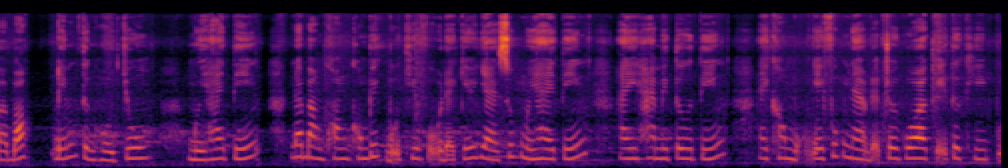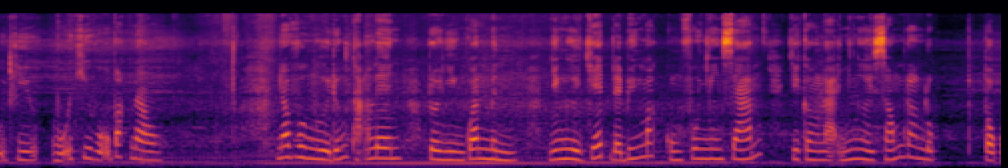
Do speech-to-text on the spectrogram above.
và bóc đếm từng hồi chuông. 12 tiếng, nó băn khoăn không biết buổi khiêu vũ đã kéo dài suốt 12 tiếng hay 24 tiếng hay không một giây phút nào đã trôi qua kể từ khi buổi chiều buổi khiêu vũ bắt đầu. Nó vươn người đứng thẳng lên rồi nhìn quanh mình, những người chết đã biến mất cùng phu nhân xám, chỉ còn lại những người sống đang lục tục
